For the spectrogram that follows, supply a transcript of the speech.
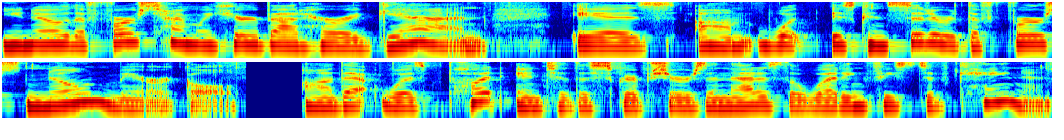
you know, the first time we hear about her again is um, what is considered the first known miracle uh, that was put into the scriptures, and that is the wedding feast of Canaan.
